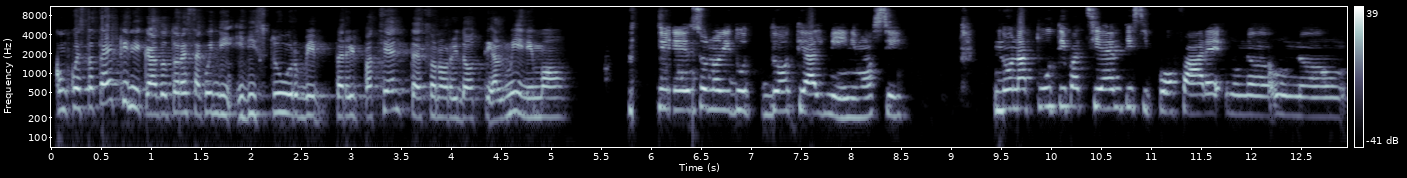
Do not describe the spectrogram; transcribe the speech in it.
Con questa tecnica, dottoressa, quindi i disturbi per il paziente sono ridotti al minimo? Sì, sono ridotti al minimo, sì. Non a tutti i pazienti si può fare un, un,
